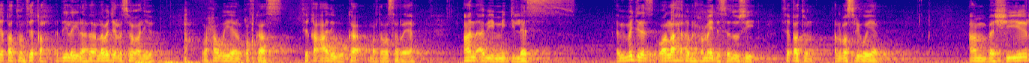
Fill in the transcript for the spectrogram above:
iqatun iqa haddii la yihahdo laba jer la soo celiyo waxaa weeyaan qofkaas iqa caadi buu ka martabo sareeya can abi mijlas abi majls waa laaxiq ibn xumayd asaduusi iqat albasri weeyaan can bashiir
